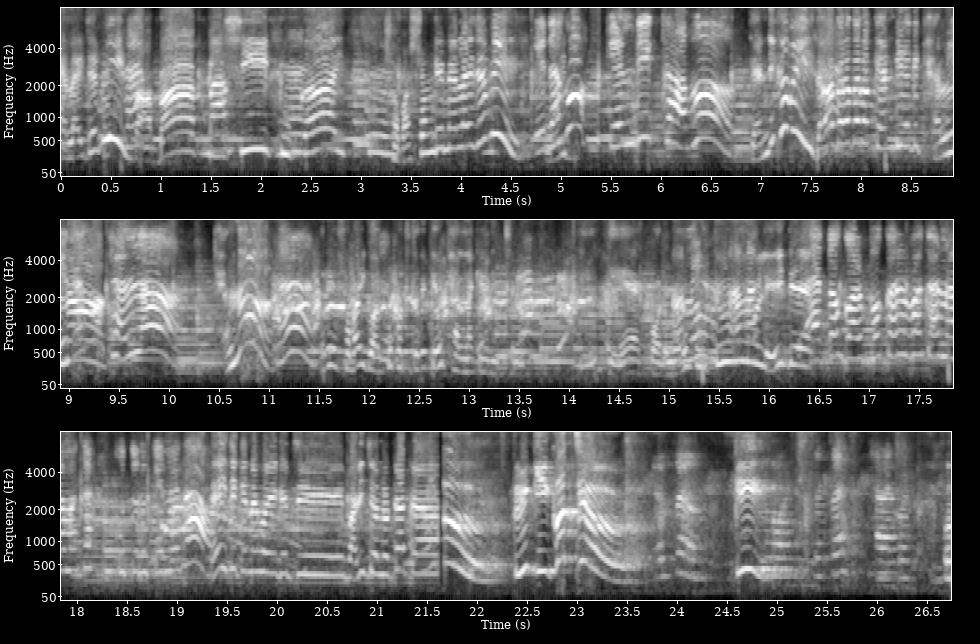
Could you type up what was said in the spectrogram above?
মেলায় যাবি? হ্যাঁ। বাবা পিসি টুকাই সবার সঙ্গে মেলায় যাবি? এ দেখো ক্যান্ডি খাব। ক্যান্ডি খাবি? দাঁড়া দাঁড়া দাঁড়া ক্যান্ডি আগে খেলনা। খেলনা। খেলনা? হ্যাঁ। ওরে সবাই গল্প করছে তোকে কেউ খেলনা কিনে দিচ্ছে না। এই দেখ বড় বড় পুতুল এই দেখ। এত গল্প করব কেন? আমাকে পুতুল কিনে দাও। এই যে কেনা হয়ে গেছে বাড়ি চলো টাটা। তুমি কি করছ? কি? ও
